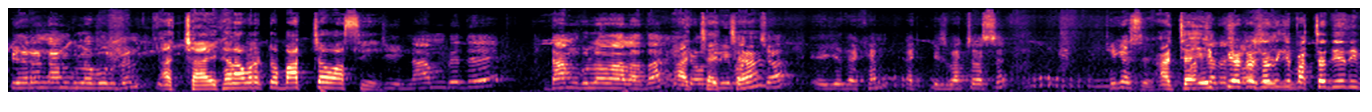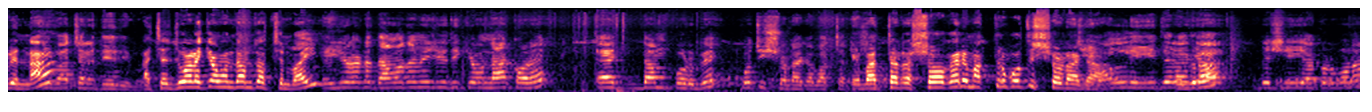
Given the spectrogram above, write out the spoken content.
পেয়ারের নামগুলো বলবেন। আচ্ছা এখানে আবার একটা বাচ্চাও আছে। জি নাম বেদে দামগুলো আলাদা আচ্ছা, আচ্ছা। এই যে দেখেন এক পিস বাচ্চা আছে ঠিক আছে? আচ্ছা এই সাথে কি বাচ্চা দিয়ে দিবেন না? বাচ্চাটা দিয়ে দিব। আচ্ছা জোড়া কেমন দাম চাচ্ছেন ভাই? এই জোড়াটা দামাদামি যদি কেউ না করে একদম পড়বে পঁচিশশো টাকা বাচ্চাটা এই বাচ্চাটা সহকারে মাত্র পঁচিশশো টাকা। অনলি ঈদের বেশি ইয়া করব না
